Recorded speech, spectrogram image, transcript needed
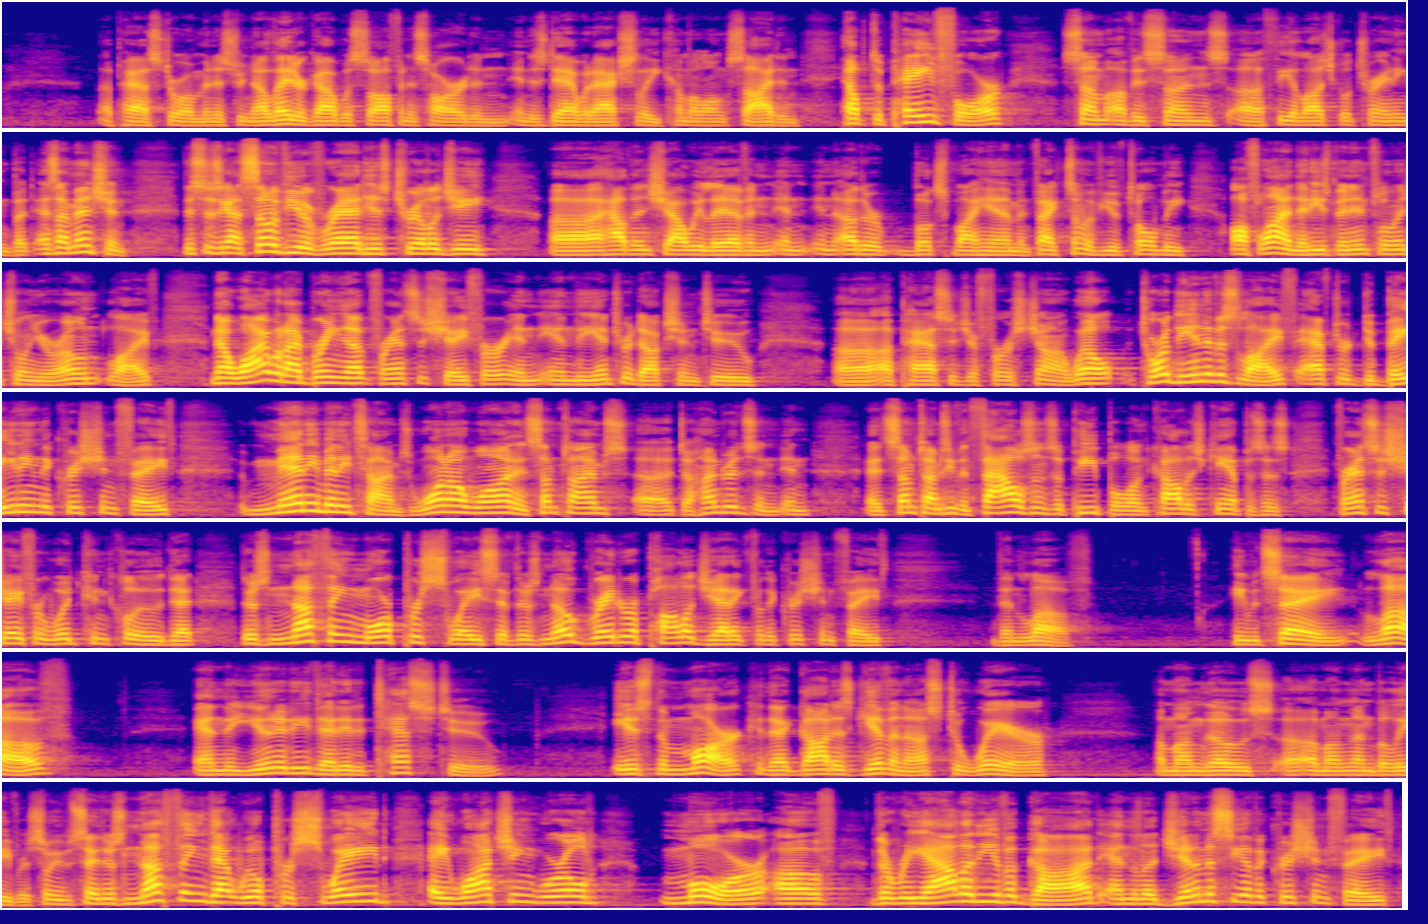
a pastoral ministry. Now, later, God would soften his heart, and, and his dad would actually come alongside and help to pay for some of his son's uh, theological training. But as I mentioned, this is got some of you have read his trilogy, uh, How Then Shall We Live, and, and, and other books by him. In fact, some of you have told me offline that he's been influential in your own life. Now, why would I bring up Francis Schaeffer in, in the introduction to uh, a passage of 1 John? Well, toward the end of his life, after debating the Christian faith many, many times, one on one, and sometimes uh, to hundreds and, and and sometimes even thousands of people on college campuses, Francis Schaeffer would conclude that there's nothing more persuasive, there's no greater apologetic for the Christian faith than love. He would say, Love and the unity that it attests to is the mark that God has given us to wear among those uh, among unbelievers. So he would say there's nothing that will persuade a watching world more of the reality of a God and the legitimacy of a Christian faith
